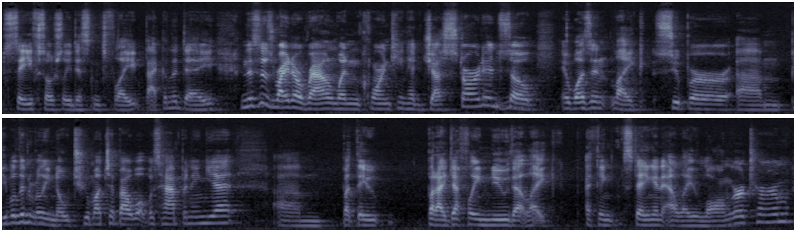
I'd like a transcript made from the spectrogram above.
safe, socially distanced flight back in the day. And this is right around when quarantine had just started, so it wasn't like super. Um, people didn't really know too much about what was happening yet, um, but they, but I definitely knew that like I think staying in LA longer term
